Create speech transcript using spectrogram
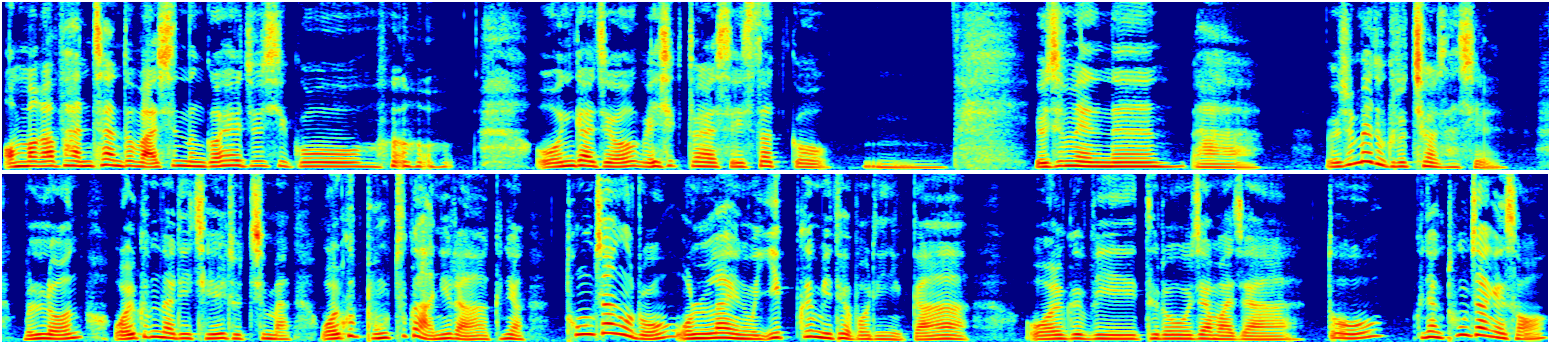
엄마가 반찬도 맛있는 거 해주시고, 온 가족 외식도 할 수 있었고, 음, 요즘에는, 아, 요즘에도 그렇죠, 사실. 물론, 월급날이 제일 좋지만, 월급 봉투가 아니라 그냥 통장으로 온라인 입금이 돼버리니까, 월급이 들어오자마자 또 그냥 통장에서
